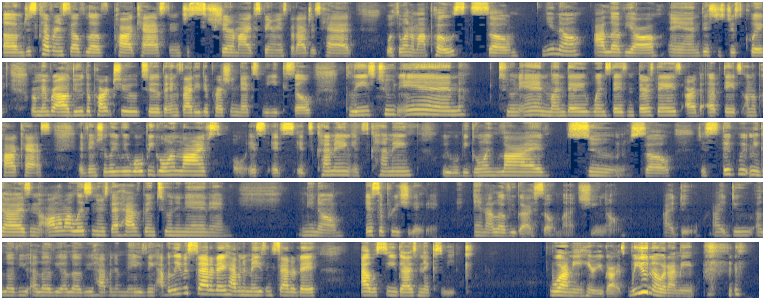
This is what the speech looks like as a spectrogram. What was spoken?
um, just covering self love podcast and just share my experience that I just had with one of my posts. So, you know, I love y'all. And this is just quick. Remember, I'll do the part two to the anxiety depression next week. So please tune in. Tune in Monday, Wednesdays, and Thursdays are the updates on the podcast. Eventually, we will be going live. It's it's it's coming. It's coming. We will be going live soon. So just stick with me, guys, and all of my listeners that have been tuning in, and you know, it's appreciated. And I love you guys so much, you know. I do. I do. I love you. I love you. I love you. Have an amazing, I believe it's Saturday. Have an amazing Saturday. I will see you guys next week. Well, I mean, hear you guys. Well, you know what I mean.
